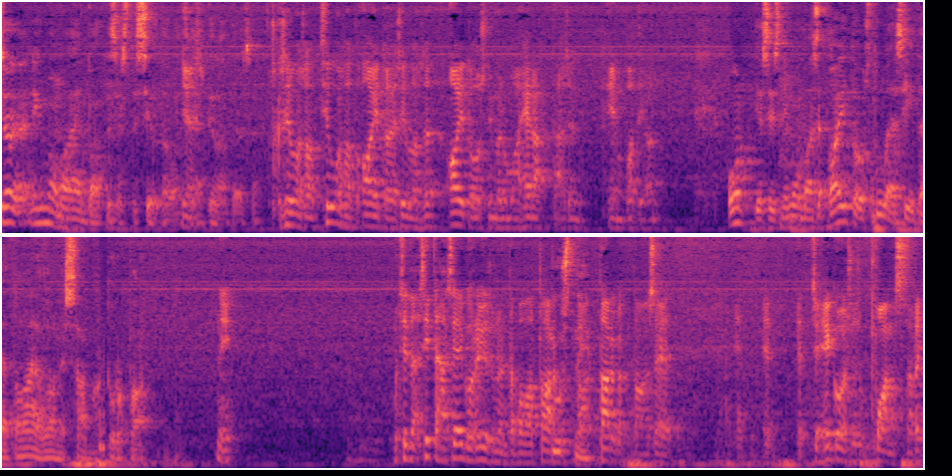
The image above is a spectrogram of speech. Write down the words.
Joo, ja nimenomaan empaattisesti sillä tavalla Yes. tilanteeseen. Koska silloin sä, oot, silloin sä oot aito ja silloin se aitous nimenomaan herättää sen empatian. On, ja siis nimenomaan se aitous tulee siitä, että on aina valmis saamaan turpaa. Niin. Mutta sitä, sitähän se egoriisuminen tavallaan Just tarkoittaa, niin. tarkoittaa se, että et, et, et se ego on se sun panssari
